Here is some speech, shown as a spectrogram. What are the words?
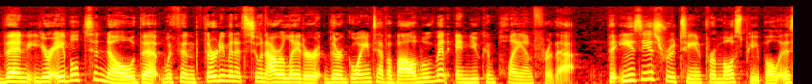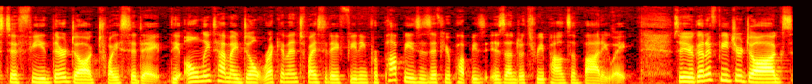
then you're able to know that within 30 minutes to an hour later, they're going to have a bowel movement and you can plan for that. The easiest routine for most people is to feed their dog twice a day. The only time I don't recommend twice a day feeding for puppies is if your puppy is under three pounds of body weight. So you're going to feed your dogs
